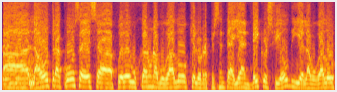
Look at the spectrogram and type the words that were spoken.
Ah, La otra cosa es, ah, puede buscar un abogado que lo represente allá en Bakersfield y el abogado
